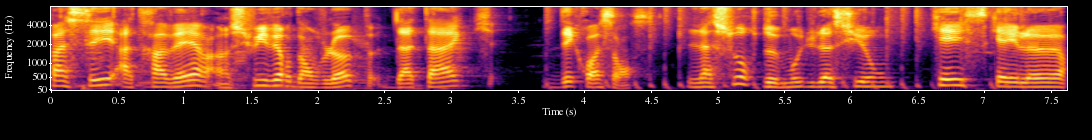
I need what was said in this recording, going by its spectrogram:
passés à travers un suiveur d'enveloppe d'attaque décroissance. La source de modulation K-Scaler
